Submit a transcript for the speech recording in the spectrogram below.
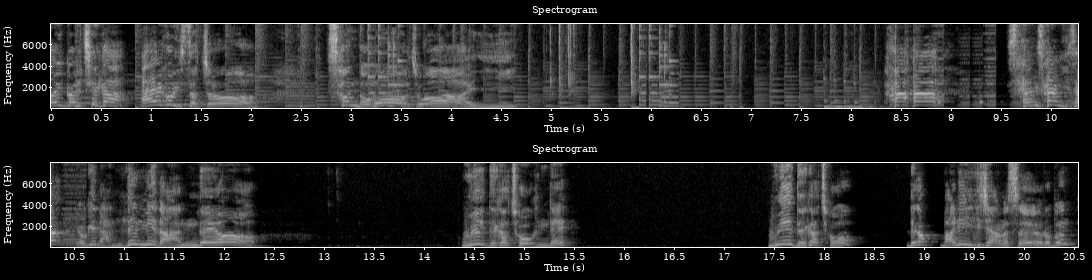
단어인 걸 제가 알고 있었죠. 선 넘어 좋아 이. 하하! 상상 이상 여긴 안 됩니다 안 돼요. 왜 내가 져 근데? 왜 내가 져? 내가 많이 이기지 않았어요 여러분?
